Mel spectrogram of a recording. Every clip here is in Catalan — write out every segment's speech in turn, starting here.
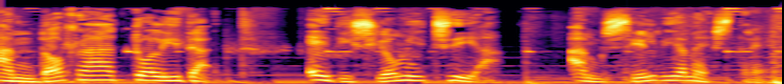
Andorra Actualitat, edició migdia, amb Sílvia Mestre.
